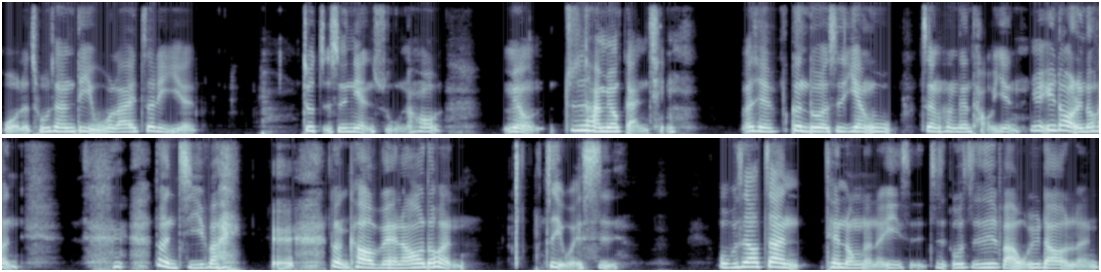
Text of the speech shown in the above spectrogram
我的出生地，我来这里也就只是念书，然后没有，就是还没有感情，而且更多的是厌恶、憎恨跟讨厌。因为遇到的人都很 都很急白，都很靠背，然后都很自以为是。我不是要赞天龙人的意思，只我只是把我遇到的人。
